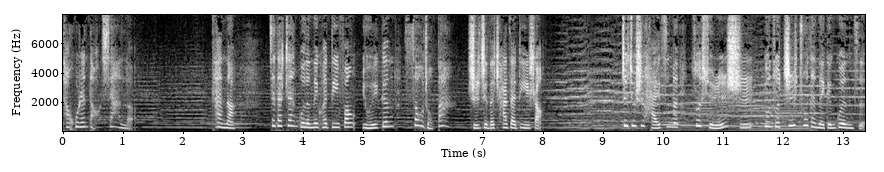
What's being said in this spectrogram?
他忽然倒下了。看呐，在他站过的那块地方，有一根扫帚把直直的插在地上。这就是孩子们做雪人时用作支柱的那根棍子。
